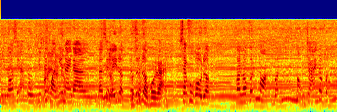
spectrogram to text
thì nó sẽ ừ, những cái quả như này là là sẽ lấy được nó là sẽ giữ được. phục hồi lại. Sẽ phục hồi được. Và nó vẫn ngọt vẫn mọng trái nó vẫn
